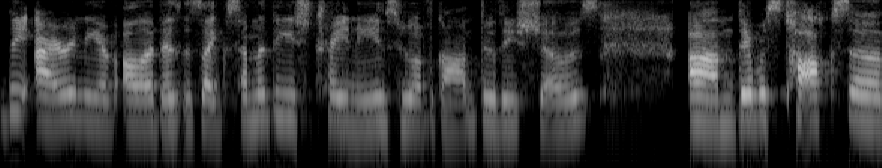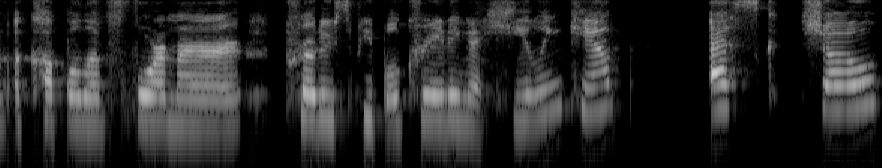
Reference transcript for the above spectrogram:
The irony of all of this is like some of these trainees who have gone through these shows. Um, there was talks of a couple of former produce people creating a healing camp esque show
